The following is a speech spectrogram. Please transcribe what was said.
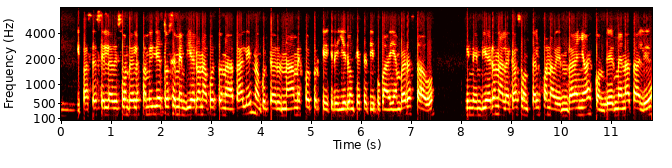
y pasé a hacer la deshonra de la familia, entonces me enviaron a Puerto Natales, no encontraron nada mejor porque creyeron que este tipo me había embarazado y me enviaron a la casa un tal Juan Avendaño a esconderme a Natales,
